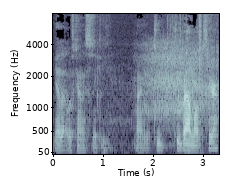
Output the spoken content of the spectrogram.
Yeah, that was kind of sneaky. All right, two two brown monks here.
